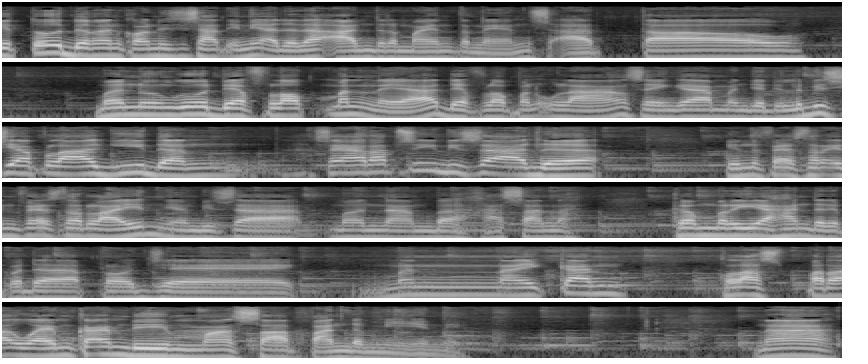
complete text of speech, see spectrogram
itu dengan kondisi saat ini adalah under maintenance atau menunggu development ya, development ulang sehingga menjadi lebih siap lagi dan saya harap sih bisa ada investor-investor lain yang bisa menambah hasanah kemeriahan daripada project menaikkan kelas para UMKM di masa pandemi ini. Nah,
